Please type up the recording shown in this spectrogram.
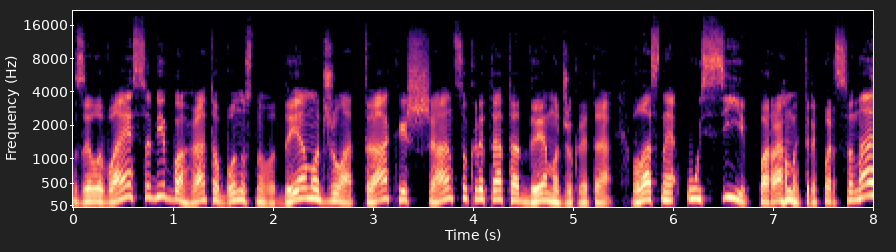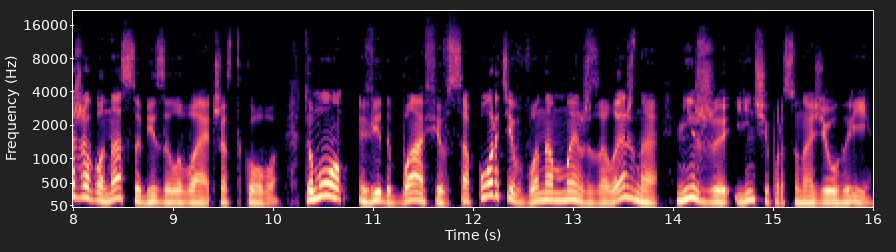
Заливає собі багато бонусного демеджу, атаки, шансу крита та демеджу крита. Власне, усі параметри персонажа вона собі заливає частково. Тому від бафів саппортів вона менш залежна, ніж інші персонажі у грі.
